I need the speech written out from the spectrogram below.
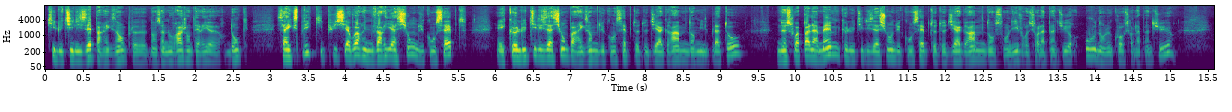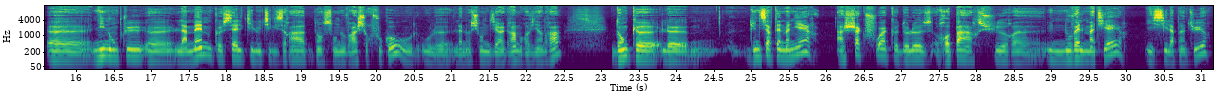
qu'il utilisait par exemple dans un ouvrage antérieur. Donc ça explique qu'il puisse y avoir une variation du concept et que l'utilisation par exemple du concept de diagramme dans Mille plateaux ne soit pas la même que l'utilisation du concept de diagramme dans son livre sur la peinture ou dans le cours sur la peinture, euh, ni non plus euh, la même que celle qu'il utilisera dans son ouvrage sur Foucault, où, la notion de diagramme reviendra. Donc, euh, d'une certaine manière, à chaque fois que Deleuze repart sur une nouvelle matière, ici la peinture,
